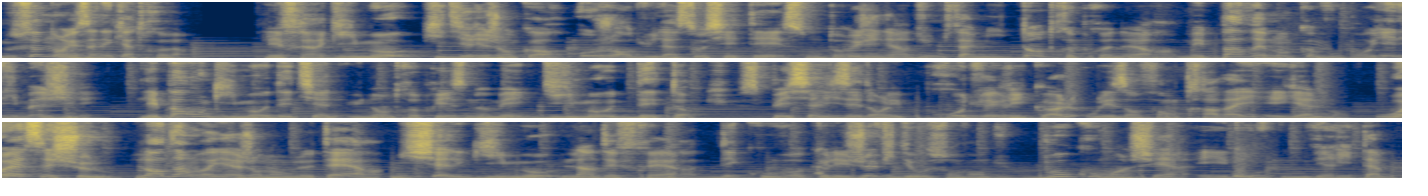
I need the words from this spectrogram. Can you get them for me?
Nous sommes dans les années 80. Les frères Guillemot, qui dirigent encore aujourd'hui la société, sont originaires d'une famille d'entrepreneurs, mais pas vraiment comme vous pourriez l'imaginer. Les parents Guillemot détiennent une entreprise nommée Guillemot Détoc, spécialisée dans les produits agricoles où les enfants travaillent également. Ouais, c'est chelou. Lors d'un voyage en Angleterre, Michel Guillemot, l'un des frères, découvre que les jeux vidéo sont vendus beaucoup moins cher et y trouve une véritable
